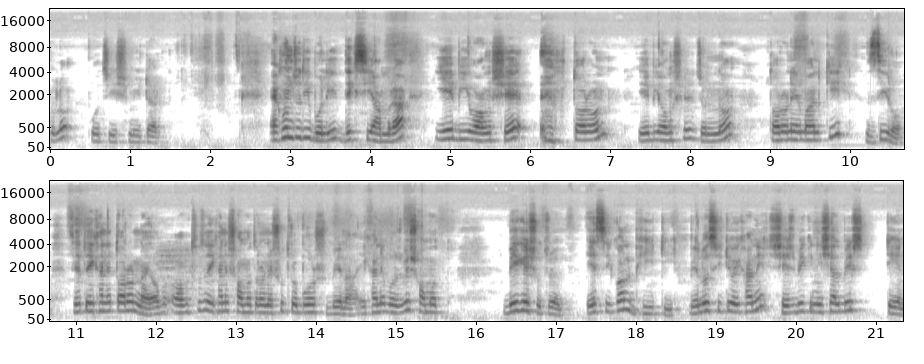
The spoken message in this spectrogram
হলো পঁচিশ মিটার। এখন যদি বলি, দেখছি আমরা এ বি অংশে ত্বরণ, এ বি অংশের জন্য ত্বরণের মান কি? জিরো। যেহেতু এখানে ত্বরণ নাই অথচ এখানে সমতরণের সূত্র বসবে না। এখানে বসবে সমত, বেগের সূত্র। এস ইকল ভিটি ভেলোসিটি এখানে শেষ বেগ ইনিশিয়াল বেগ টেন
